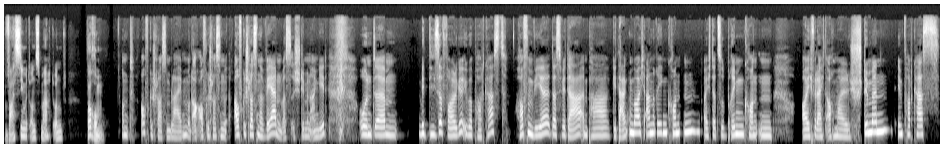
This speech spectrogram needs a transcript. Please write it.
was sie mit uns macht und warum. Und aufgeschlossen bleiben und auch aufgeschlossen, aufgeschlossener werden, was Stimmen angeht. Und ähm, mit dieser Folge über Podcast hoffen wir, dass wir da ein paar Gedanken bei euch anregen konnten, euch dazu bringen konnten, euch vielleicht auch mal Stimmen im Podcast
